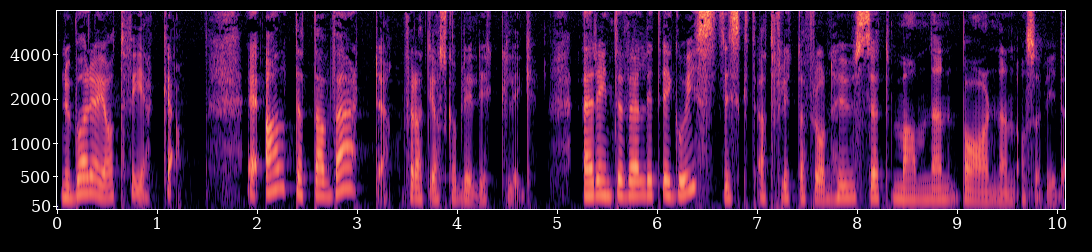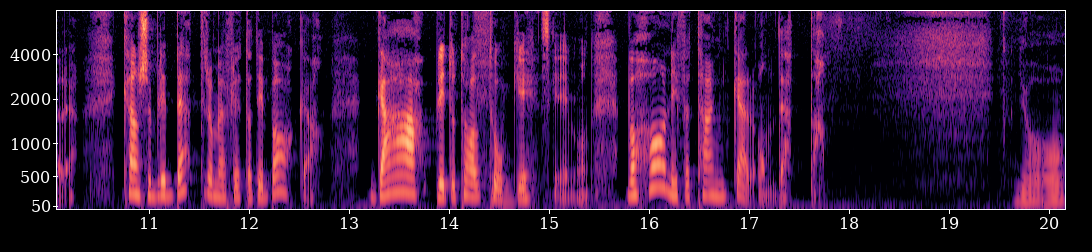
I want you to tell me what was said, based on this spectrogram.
Nu börjar jag tveka. Är allt detta värt det för att jag ska bli lycklig? Är det inte väldigt egoistiskt att flytta från huset, mannen, barnen och så vidare? Kanske blir bättre om jag flyttar tillbaka. Ga, blir totalt tokig, skriver hon. Vad har ni för tankar om detta? Ja.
